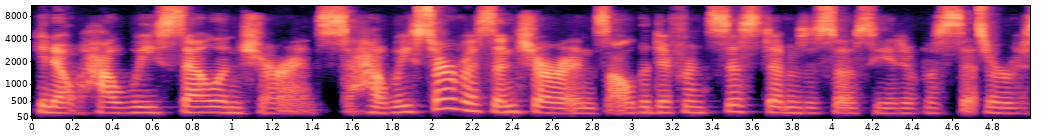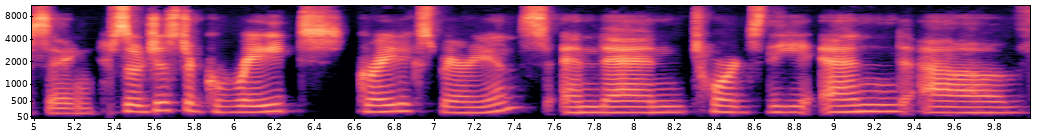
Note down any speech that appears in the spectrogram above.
you know, how we sell insurance, how we service insurance, all the different systems associated with servicing. So, just a great, great experience. And then towards the end of of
